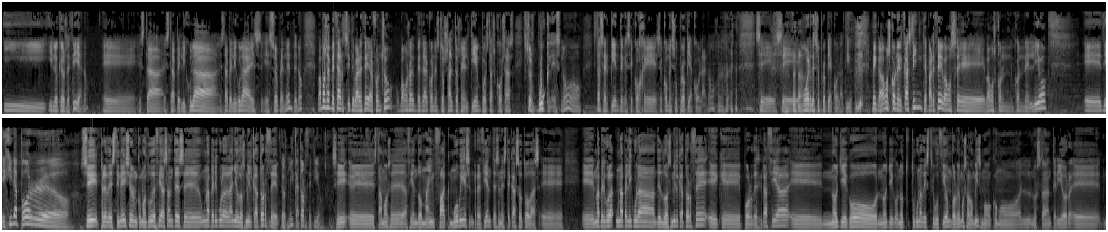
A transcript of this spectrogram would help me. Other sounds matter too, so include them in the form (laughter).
Y, y lo que os decía, ¿no? Eh, esta, esta película esta película es, es sorprendente, ¿no? Vamos a empezar, si te parece, Alfonso, vamos a empezar con estos saltos en el tiempo, estas cosas, estos bucles, ¿no? Esta serpiente que se coge, se come su propia cola, ¿no? (laughs) se, se (laughs) muerde su propia cola, tío. Venga, vamos con el casting, ¿te parece? Vamos, eh, vamos con, con el lío. Eh, dirigida por eh, Sí, Predestination, como tú decías antes, eh, una película del año 2014. 2014, tío. Sí, eh, estamos haciendo Mindfuck Movies, recientes en este caso todas. Una, película, una película del 2014 eh, que, por desgracia, no llegó, no llegó, no tuvo una distribución, volvemos a lo mismo, como nuestra anterior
